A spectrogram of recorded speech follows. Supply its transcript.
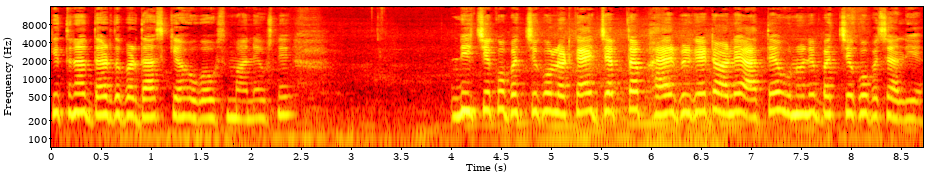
कितना दर्द बर्दाश्त किया होगा उस माँ ने। उसने नीचे को बच्चे को लटकाया। जब तक फायर ब्रिगेड वाले आते, उन्होंने बच्चे को बचा लिया।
